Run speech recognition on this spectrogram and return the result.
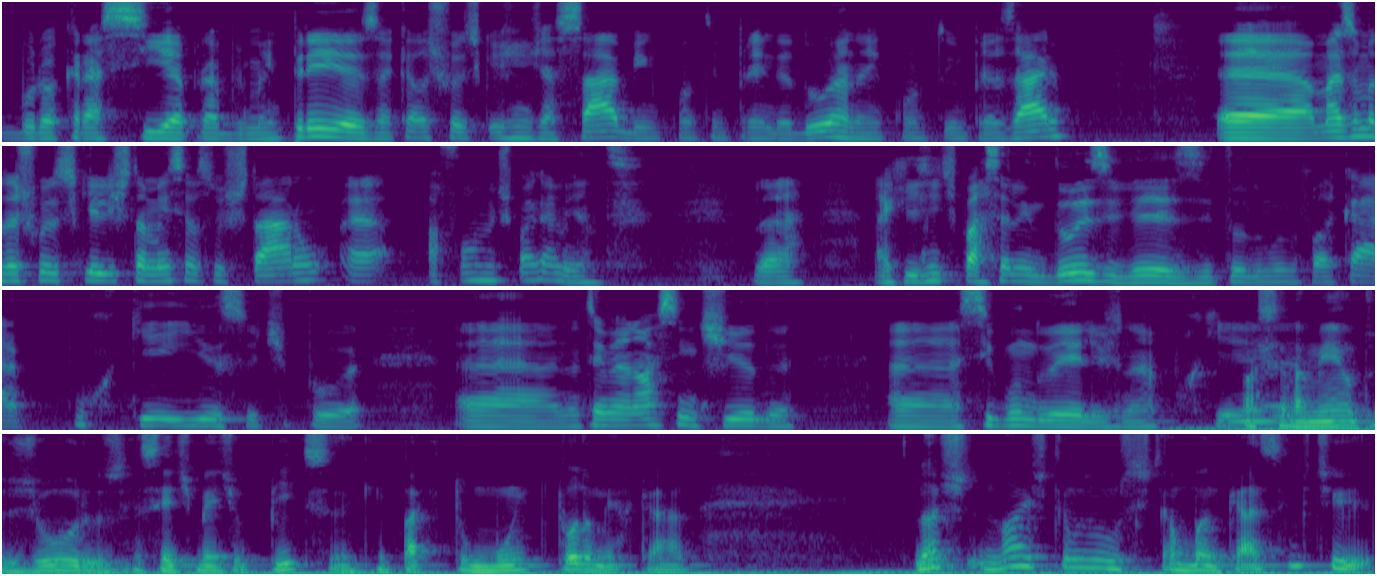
burocracia para abrir uma empresa, aquelas coisas que a gente já sabe enquanto empreendedor, né, enquanto empresário, mas uma das coisas que eles também se assustaram é a forma de pagamento. Né? Aqui a gente parcela em 12 vezes e todo mundo fala, cara, por que isso? Tipo, Uh, não tem o menor sentido, uh, segundo eles, né? Porque... Parcelamento, juros, recentemente o Pix, né, que impactou muito todo o mercado. Nós, nós temos um sistema bancário, sempre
